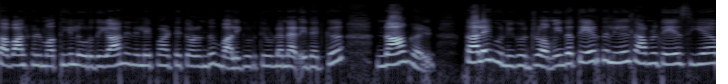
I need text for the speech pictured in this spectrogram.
சவால்கள் மத்தியில் உறுதியான நிலைப்பாட்டை தொடர்ந்தும் வலியுறுத்தியுள்ளனர். இதற்கு நாங்கள் தலைகுனிகின்றோம். இந்த தேர்தலில் தமிழ் தேசிய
